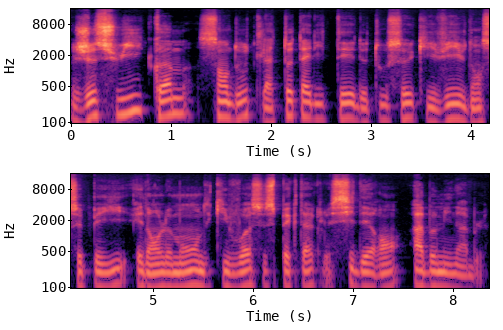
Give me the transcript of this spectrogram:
Je suis comme sans doute la totalité de tous ceux qui vivent dans ce pays et dans le monde qui voient ce spectacle sidérant, abominable.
